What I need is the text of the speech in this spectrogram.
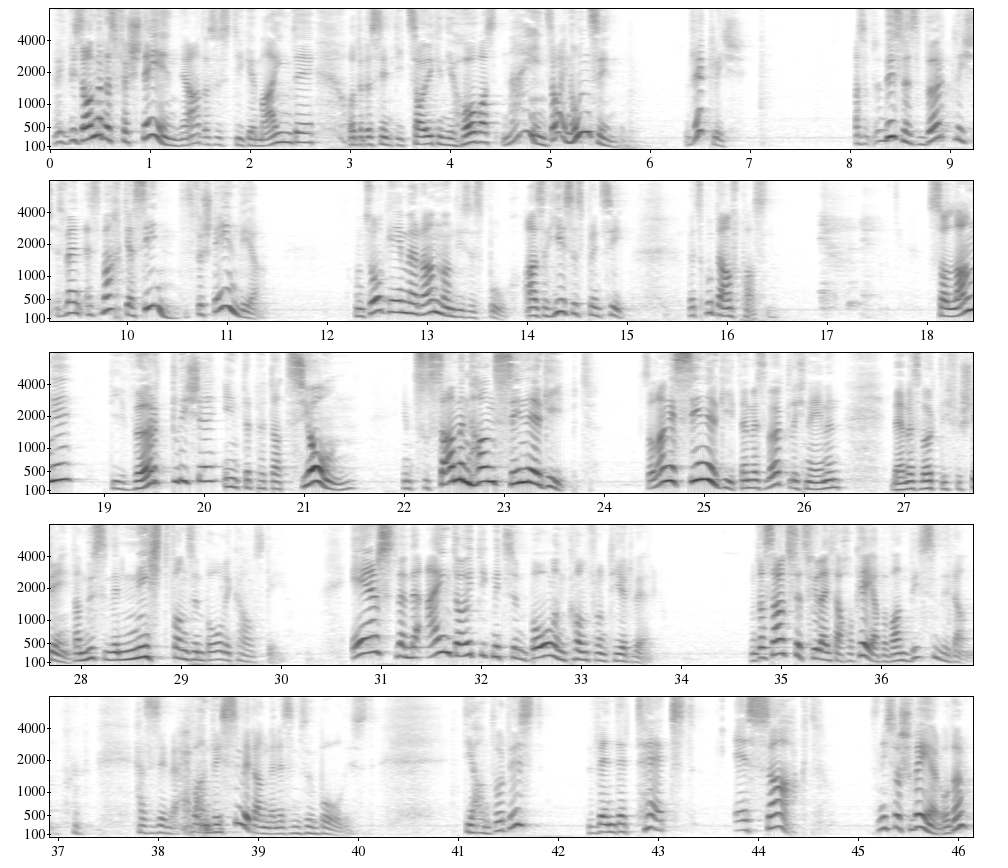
Wie soll man das verstehen? Ja, das ist die Gemeinde oder das sind die Zeugen Jehovas. Nein, so ein Unsinn. Wirklich. Also wissen wir es wörtlich, es macht ja Sinn, das verstehen wir. Und so gehen wir ran an dieses Buch. Also hier ist das Prinzip. Jetzt gut aufpassen. Solange die wörtliche Interpretation im Zusammenhang Sinn ergibt, solange es Sinn ergibt, wenn wir es wörtlich nehmen, wenn wir es wörtlich verstehen, dann müssen wir nicht von Symbolik ausgehen. Erst wenn wir eindeutig mit Symbolen konfrontiert werden. Und da sagst du jetzt vielleicht auch, okay, aber wann wissen wir dann? Also, wann wissen wir dann, wenn es ein Symbol ist? Die Antwort ist, wenn der Text es sagt. Ist nicht so schwer, oder?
